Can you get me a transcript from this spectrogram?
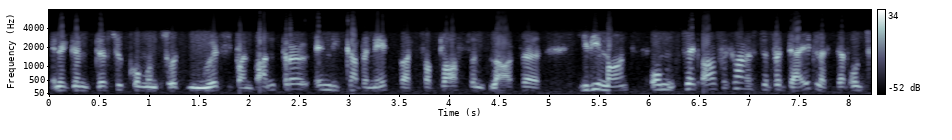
En ek dink dis hoekom ons so 'n motie van wantrou in die kabinet wat verplaas vind later hierdie maand om Suid-Afrikaners te verduidelik dat ons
